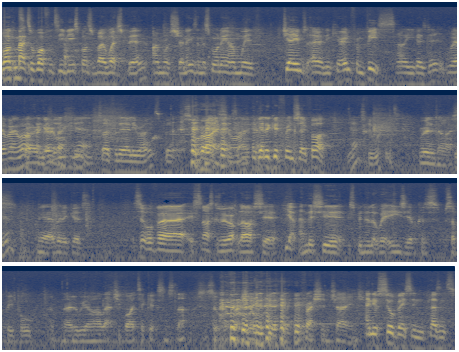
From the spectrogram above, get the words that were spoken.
Welcome back to Waffle TV, sponsored by West Beer. I'm Ross Jennings, and this morning I'm with James, Owen, and Kieran from Beasts. How are you guys doing? We're very well, Very thank good, you. thank you. Yeah. Sorry for the early rise, but It's all right, it's all right. Have you had a good fringe so far? Yeah, it's good wicked. Really nice. Yeah. Yeah, really good. It's sort of uh, it's nice because we were up last year, Yep. and this year it's been a little bit easier because some people know who we are. They actually buy tickets and stuff, which is sort of refreshing, refreshing change. And you're still based in Pleasance,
